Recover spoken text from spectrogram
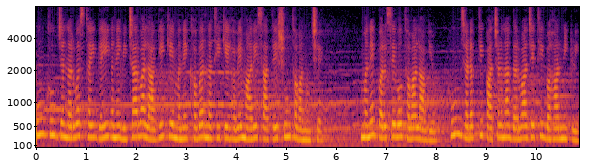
હું ખૂબ જ નર્વસ થઈ ગઈ અને વિચારવા લાગી કે, મને ખબર નથી કે હવે મારી સાથે શું થવાનું છે. મને પરસેવો થવા લાગ્યો. હું ઝડપથી પાછળના દરવાજેથી બહાર નીકળી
